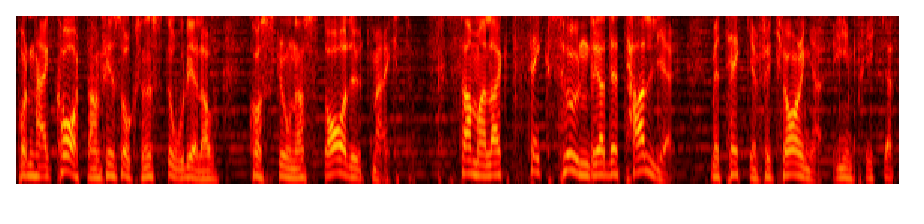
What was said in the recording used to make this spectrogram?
På den här kartan finns också en stor del av Karlskrona stad utmärkt. Sammanlagt 600 detaljer med teckenförklaringar inprickade.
